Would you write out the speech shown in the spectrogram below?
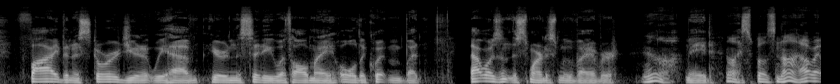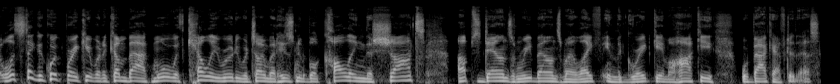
five in a storage unit we have here in the city with all my old equipment, but that wasn't the smartest move I ever No. made. No, I suppose not. All right. Well, let's take a quick break here. When I come back, more with Kelly Hrudey. We're talking about his new book, Calling the Shots Ups, Downs, and Rebounds My Life in the Great Game of Hockey. We're back after this.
